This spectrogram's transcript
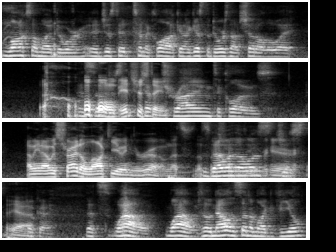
locks on my door, and it just hit ten o'clock, and I guess the door's not shut all the way. So Oh, just interesting. Trying to close. I mean, I was trying to lock you in your room. That's, that's Is what that what that was? Just yeah. Okay, that's wow, wow. So now all of a sudden I'm like veal.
